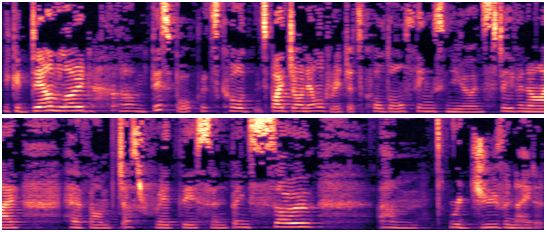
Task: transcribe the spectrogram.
you could download um, this book. It's called, it's by John Eldredge. It's called All Things New. And Steve and I have um, just read this and been so um, rejuvenated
